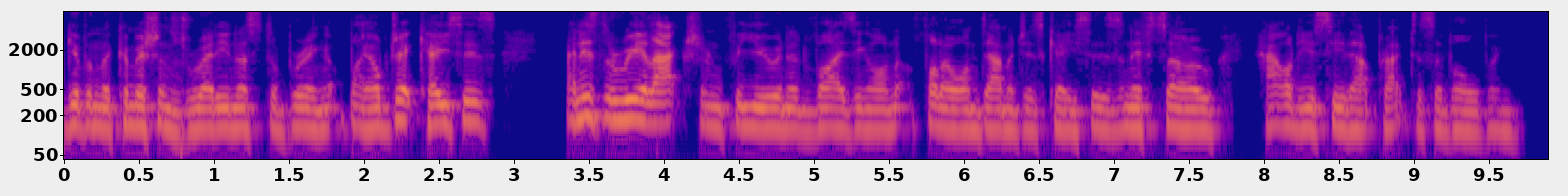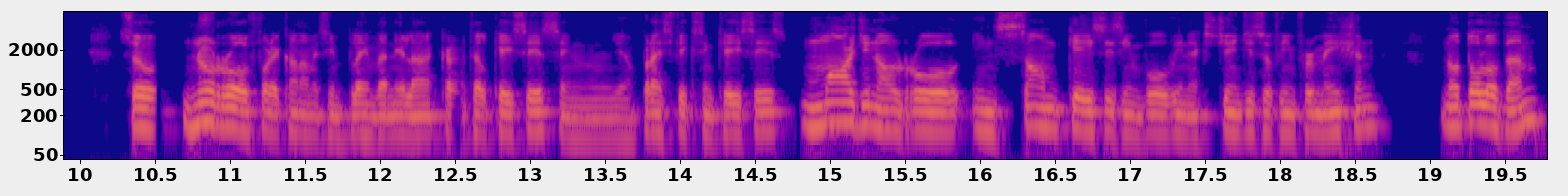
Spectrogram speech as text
given the Commission's readiness to bring by object cases? And is the real action for you in advising on follow on damages cases? And if so, how do you see that practice evolving? So no role for economists in plain vanilla cartel cases, in you know, price fixing cases. Marginal role in some cases involving exchanges of information. Not all of them.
